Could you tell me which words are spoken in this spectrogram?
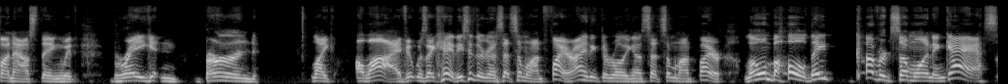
Funhouse thing with Bray getting burned like alive. It was like, hey, they said they're going to set someone on fire. I think they're really going to set someone on fire. Lo and behold, they covered someone in gas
